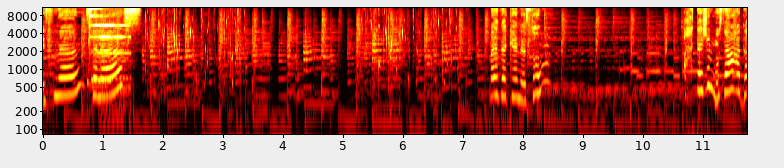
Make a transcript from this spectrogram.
اثنان ثلاث. ماذا كان سم؟ أحتاج المساعدة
